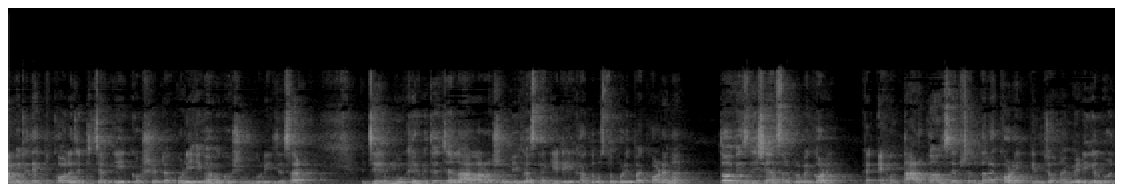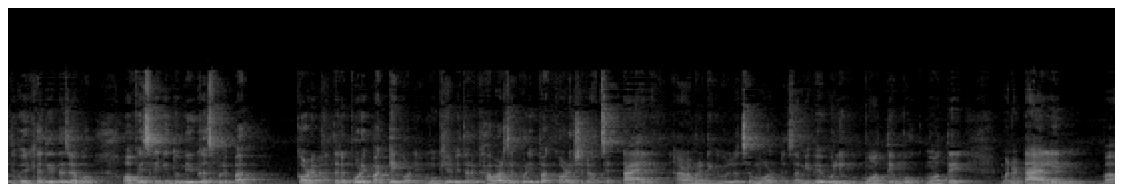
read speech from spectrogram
আমি যদি একটা কলেজের টিচারকে এই কোশ্চেনটা করি, এভাবে কোশ্চেন করি যে, স্যার, যে মুখের ভিতরে যে লাল রসের মিউকাস থাকে, এটা কি খাদ্যবস্তু পরিপাক করে না? তো অবভিয়াসলি সে অ্যান্সার করবে, করে। এখন তার কনসেপশন দ্বারা করে, কিন্তু যখন আমি মেডিকেল ভর্তি পরীক্ষা দিতে যাব অবভিয়াসলি কিন্তু মিউকাস পরিপাক করে না। তাহলে পরিপাক কে করে? মুখের ভিতরে খাবার যে পরিপাক করে, সেটা হচ্ছে টায়ালিন আর আমরা এটাকে বলি হচ্ছে মল্টেজ আমি ভেবে বলি, মতে মুখ, মতে মানে টায়ালিন বা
